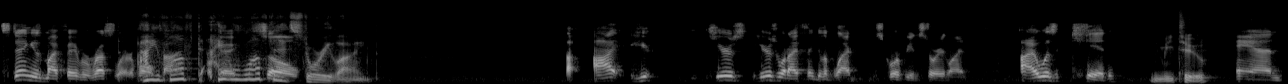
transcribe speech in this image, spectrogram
Sting is my favorite wrestler. I time. loved okay? I loved so, that storyline. I here here's here's what I think of the Black Scorpion storyline. I was a kid. Me too. And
